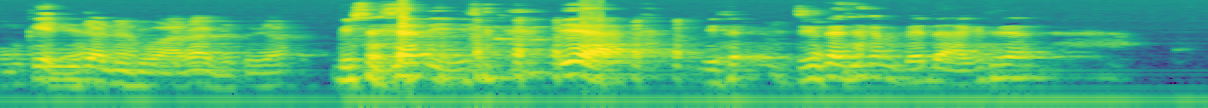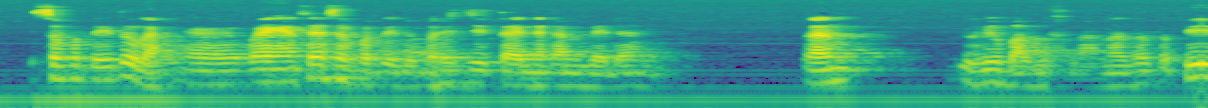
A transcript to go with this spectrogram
mungkin ya jadi Nah, juara mungkin. gitu ya. bisa jadi. Iya. Ceritanya kan beda akhirnya seperti itulah. Eh, bayangan saya seperti itu pasti ceritanya kan beda. Dan lebih bagus nah, nah tetapi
